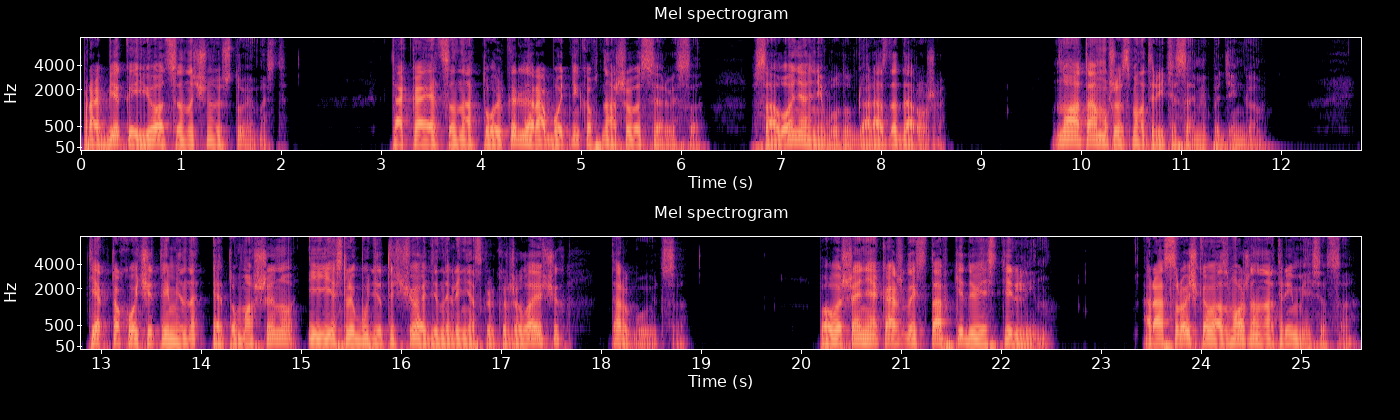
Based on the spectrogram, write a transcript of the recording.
пробег и ее оценочную стоимость. Такая цена только для работников нашего сервиса. В салоне они будут гораздо дороже. Ну а там уже смотрите сами по деньгам. Те, кто хочет именно эту машину, и если будет еще один или несколько желающих, торгуются. Повышение каждой ставки 200 лин. Рассрочка возможна на три месяца.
